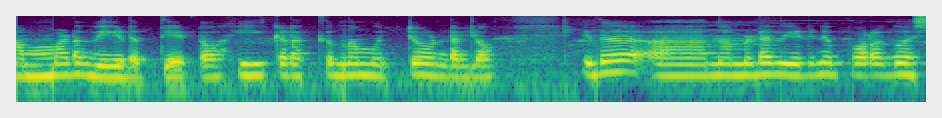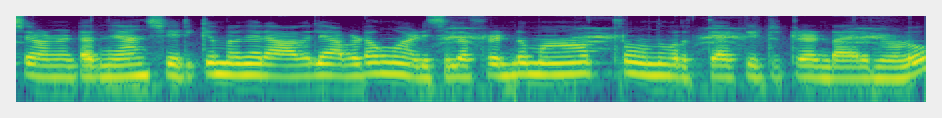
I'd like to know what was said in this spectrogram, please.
നമ്മുടെ വീടെത്തി കേട്ടോ. ഈ കിടക്കുന്ന മുറ്റം ഉണ്ടല്ലോ. ഇത് നമ്മുടെ വീടിന് പുറകുവശമാണ് കേട്ടോ. ഞാൻ ശരിക്കും പറഞ്ഞാൽ രാവിലെ അവിടെ ഒന്നും അടിച്ചില്ല. ഫ്രണ്ട് മാത്രം ഒന്ന് വൃത്തിയാക്കി ഇട്ടിട്ടുണ്ടായിരുന്നുള്ളൂ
